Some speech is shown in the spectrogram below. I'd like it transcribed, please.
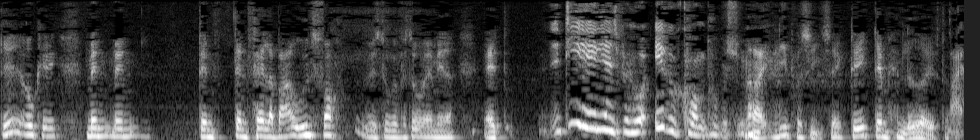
Det er okay. Men, men den, den falder bare udenfor, hvis du kan forstå, hvad jeg mener. At, De aliens behøver ikke at komme på besøg. nej, lige præcis. Ikke? Det er ikke dem, han leder efter. Nej.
